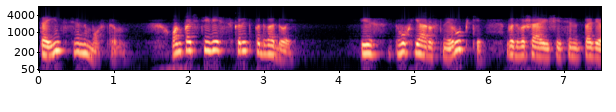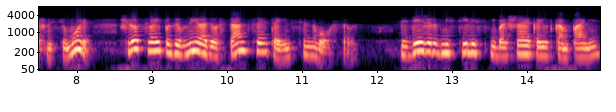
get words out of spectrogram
таинственным островом. Он почти весь скрыт под водой. Из двухъярусной рубки, возвышающейся над поверхностью моря, шлет свои позывные радиостанция таинственного острова. Здесь же разместились небольшая кают-компания,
